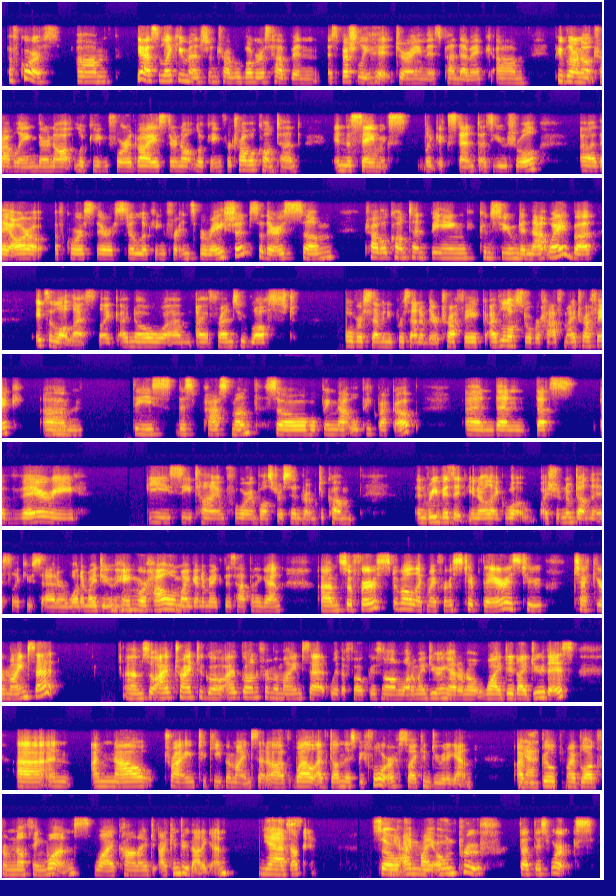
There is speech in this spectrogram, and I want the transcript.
of course. Um, yeah, so like you mentioned, travel bloggers have been especially hit during this pandemic. Um, people are not traveling; they're not looking for advice. They're not looking for travel content in the same ex- like extent as usual. Uh, they are, of course, they're still looking for inspiration. So there is some travel content being consumed in that way, but it's a lot less. Like I know um, I have friends who've lost over 70% of their traffic. I've lost over half my traffic um, mm. these this past month, so hoping that will pick back up. And then that's a very easy time for imposter syndrome to come and revisit, you know, like what I shouldn't have done this, like you said, or what am I doing, or how am I going to make this happen again? Um, so first of all, like my first tip there is to check your mindset um, so I've tried to go, I've gone from a mindset with a focus on what am I doing? I don't know, why did I do this? Uh, and I'm now trying to keep a mindset of, well, I've done this before, so I can do it again. I've yeah. built my blog from nothing once. Why can't I? Do, I can do that again. Yes. So yeah. I'm my own proof that this works.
